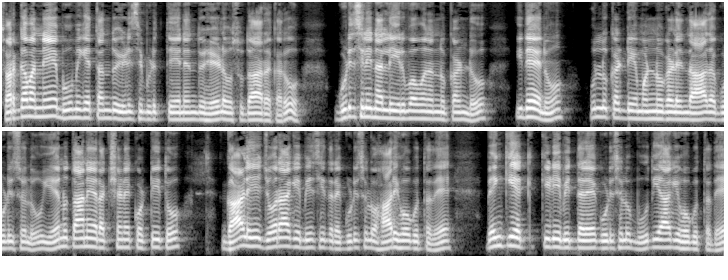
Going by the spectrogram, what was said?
ಸ್ವರ್ಗವನ್ನೇ ಭೂಮಿಗೆ ತಂದು ಇಳಿಸಿಬಿಡುತ್ತೇನೆಂದು ಹೇಳುವ ಸುಧಾರಕರು ಗುಡಿಸಿಲಿನಲ್ಲಿ ಇರುವವನನ್ನು ಕಂಡು, ಇದೇನು? ಹುಲ್ಲುಕಡ್ಡಿ ಮಣ್ಣುಗಳಿಂದ ಆದ ಗುಡಿಸಲು ಏನು ತಾನೇ ರಕ್ಷಣೆ ಕೊಟ್ಟಿತು? ಗಾಳಿ ಜೋರಾಗಿ ಬೀಸಿದರೆ ಗುಡಿಸಲು ಹಾರಿ ಹೋಗುತ್ತದೆ ಬೆಂಕಿಯ ಕಿಡಿ ಬಿದ್ದರೆ ಗುಡಿಸಲು ಬೂದಿಯಾಗಿ ಹೋಗುತ್ತದೆ.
